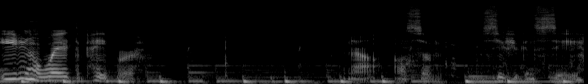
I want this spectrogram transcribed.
eating away at the paper. Now, also see if you can see.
